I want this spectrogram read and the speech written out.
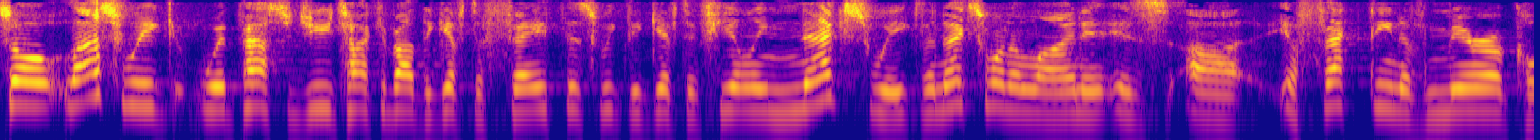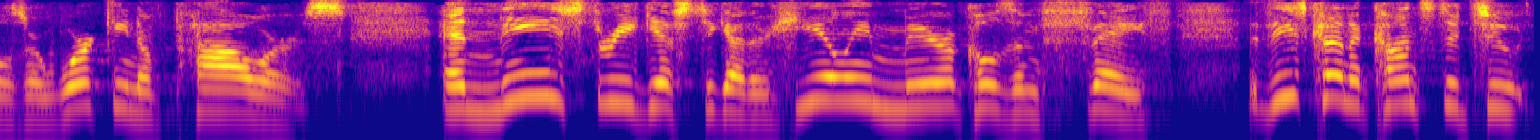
So last week with Pastor G, talked about the gift of faith. This week, the gift of healing. Next week, the next one in line is uh, effecting of miracles or working of powers. And these three gifts together, healing, miracles, and faith, these kind of constitute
